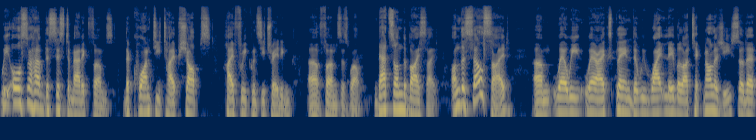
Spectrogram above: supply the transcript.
We also have the systematic firms, the quanti type shops, high frequency trading uh, firms as well. That's on the buy side. On the sell side, um, where we where I explained that we white label our technology so that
